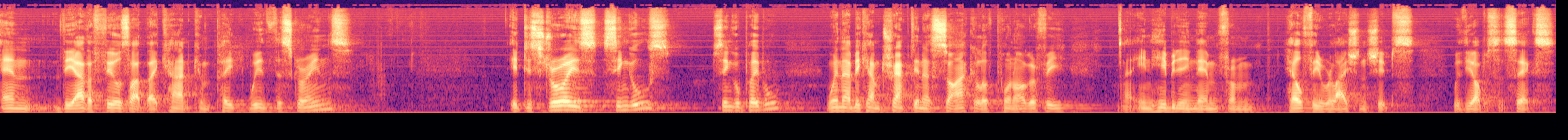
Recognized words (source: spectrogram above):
and the other feels like they can't compete with the screens. It destroys singles, single people, when they become trapped in a cycle of pornography, uh, inhibiting them from healthy relationships with the opposite sex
